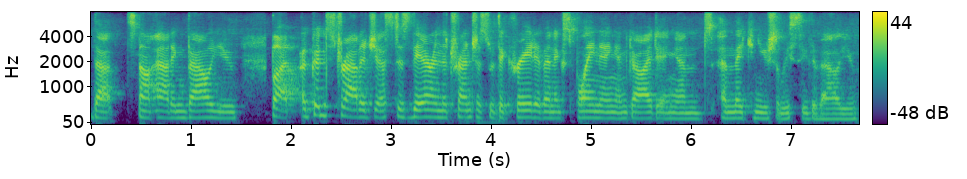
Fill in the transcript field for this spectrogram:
that's not adding value. But a good strategist is there in the trenches with the creative and explaining and guiding and and they can usually see the value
